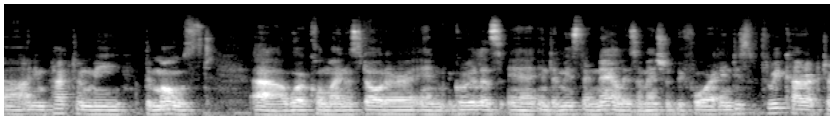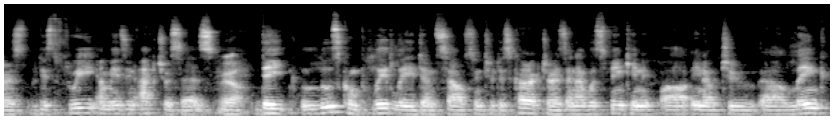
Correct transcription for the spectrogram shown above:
uh, an impact on me the most. Uh, were Coal Miner's Daughter and Gorillas in, in the Mist and Nell, as I mentioned before. And these three characters, these three amazing actresses, yeah they lose completely themselves into these characters and i was thinking uh, you know to uh, link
